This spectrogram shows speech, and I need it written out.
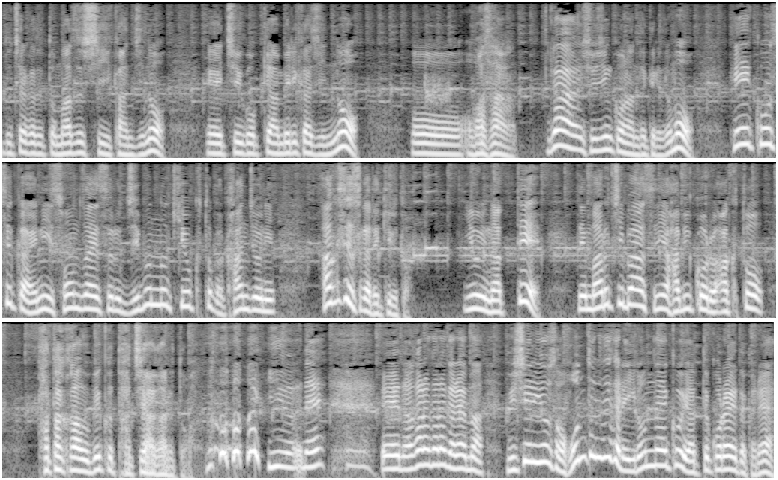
どちらかというと貧しい感じの、えー、中国系アメリカ人のおばさんが主人公なんだけれども平行世界に存在する自分の記憶とか感情にアクセスができると。いうようになってでマルチバースにはびこる悪と戦うべく立ち上がると。いうね、えー、なかなかだからまあミシェル・ヨーさん本当にだからいろんな役をやってこられたから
